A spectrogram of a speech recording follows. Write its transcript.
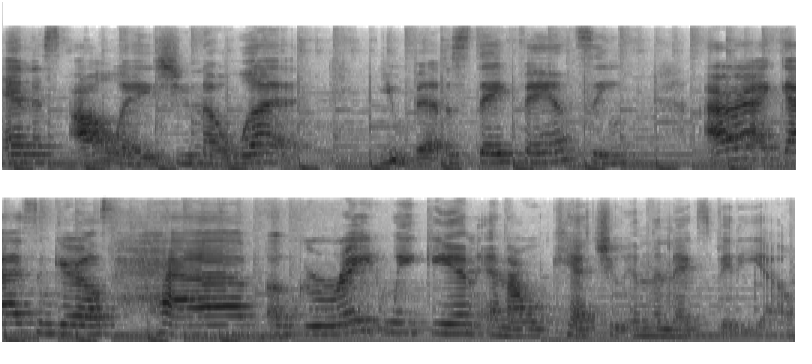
And as always, you know what? You better stay fancy. All right, guys and girls, have a great weekend and I will catch you in the next video.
